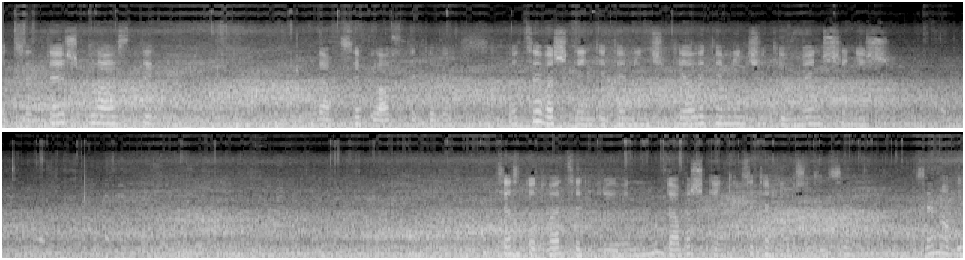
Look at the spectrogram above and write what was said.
Оце теж пластик. Так, все пластикове. Оце важкенькі камінчики, але камінчиків менше, ніж. Це 120 гривень. Да, важкенькі, це камінчики. Це, це мабуть,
